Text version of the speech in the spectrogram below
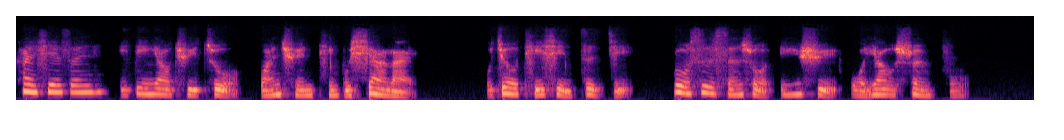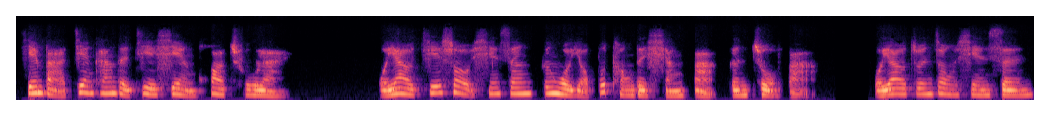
看先生一定要去做，完全停不下来，我就提醒自己，若是神所允许，我要顺服，先把健康的界限画出来。我要接受先生跟我有不同的想法跟做法。我要尊重先生，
